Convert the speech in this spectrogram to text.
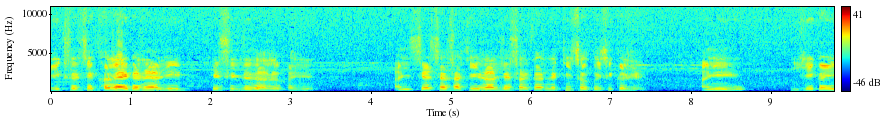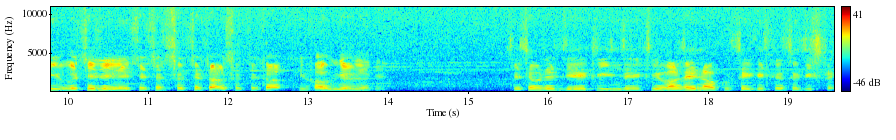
एक तर ते खरं आहे का नाही आधी हे सिद्ध झालं पाहिजे. आणि त्याच्यासाठी राज्य सरकार नक्की चौकशी करेल. आणि जे काही वचलेले आहे त्याच्यात सत्यता असत्यता ही पाहून घ्यावी लागेल. त्याच्यामध्ये डिरेक्टली इनडिरेक्टली माझंही नाव कुठचंही घेतल्याचं दिसतंय.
